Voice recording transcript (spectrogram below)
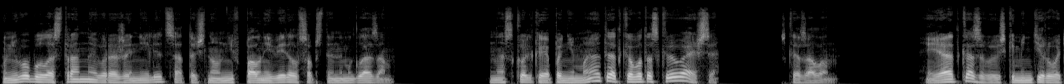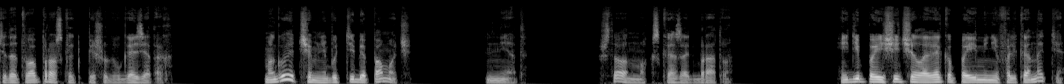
У него было странное выражение лица, точно он не вполне верил собственным глазам. «Насколько я понимаю, ты от кого-то скрываешься», — сказал он. «Я отказываюсь комментировать этот вопрос, как пишут в газетах. Могу я чем-нибудь тебе помочь?» «Нет». Что он мог сказать брату? «Иди поищи человека по имени Фальконетти,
